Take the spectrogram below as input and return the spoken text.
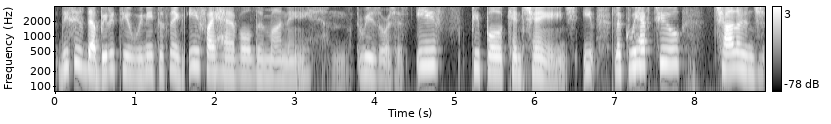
this is the ability we need to think if I have all the money and resources, if people can change, if, like we have to challenge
